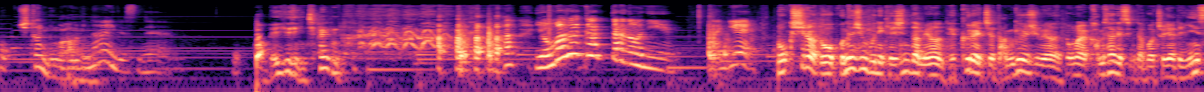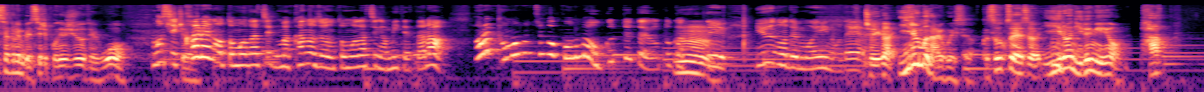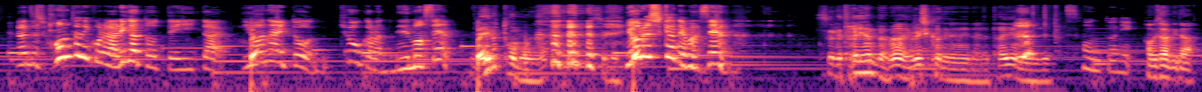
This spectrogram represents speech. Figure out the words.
어, 시간이 뭔가 いないですね 아 메이드 인 차이나 あ読まなかったのに あげ 혹시라도 보내신 분이 계신다면 댓글에 진짜 남겨주시면 정말 감사하겠습니다 뭐 저희한테 인스타그램 메시지 보내주셔도 되고 もしじゃあ彼の友達、まあ、彼女の友達が見てたらあれ友達がこの前送ってたよとかっていうのでもいいので、 저희가 이름은 알고 있어요 그 소속사에서 이런 이름이에요 박 私本当にこれありがとうって言いたい言わないと今日から寝ません 메르토 뭐예요? 夜しか寝ません それ大変だなよろしくお願いだな大変だね本当に 감사합니다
